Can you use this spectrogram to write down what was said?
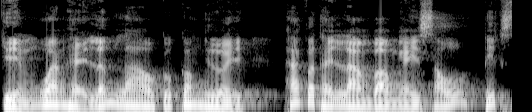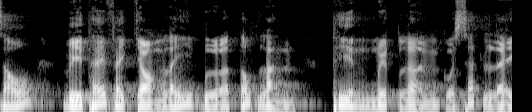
Chuyện quan hệ lớn lao của con người Hát có thể làm vào ngày xấu, tiết xấu vì thế phải chọn lấy bữa tốt lành, Thiên Nguyệt lệnh của sách lễ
